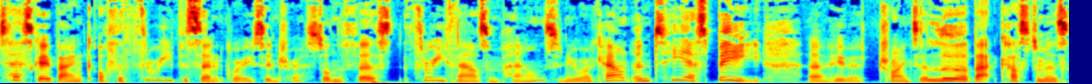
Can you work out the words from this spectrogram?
Tesco Bank offer 3% gross interest on the first £3,000 in your account. And TSB, uh, who are trying to lure back customers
